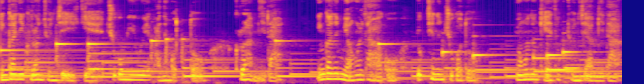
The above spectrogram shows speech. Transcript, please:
인간이 그런 존재이기에 죽음 이후에 가는 곳도 그러합니다. 인간은 명을 다하고 육체는 죽어도 영혼은 계속 존재합니다.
